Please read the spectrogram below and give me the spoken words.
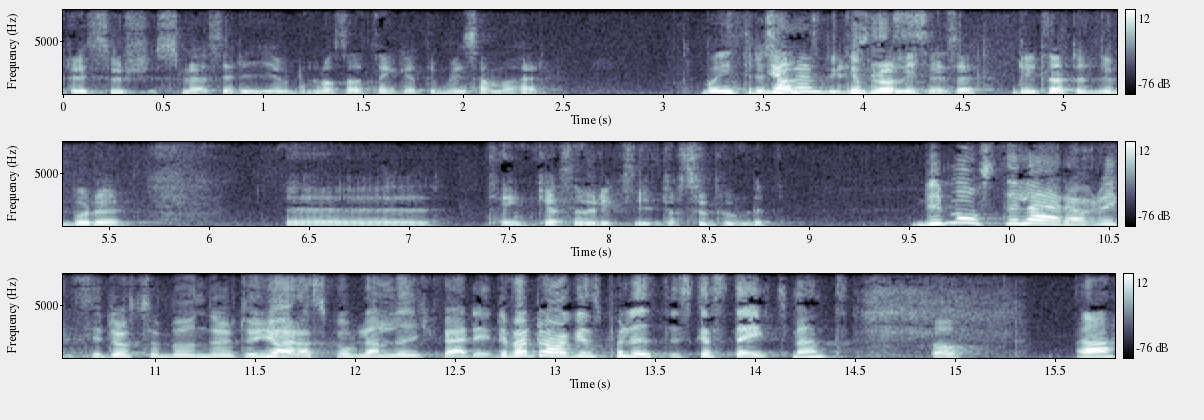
resursslöseri. Och någonstans tänker jag att det blir samma här. Vad intressant, ja, vilken bra liknelse. Det är klart att vi borde eh, tänka som Riksidrottsförbundet. Vi måste lära av Riksidrottsförbundet att göra skolan likvärdig. Det var dagens politiska statement. Ja. ja.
